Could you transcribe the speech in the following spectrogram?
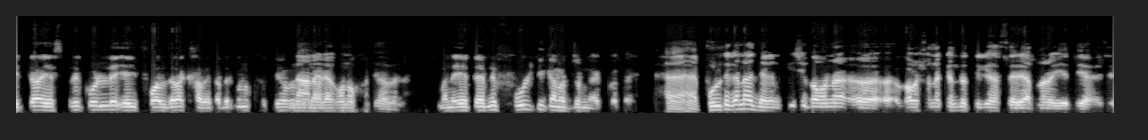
এটা স্প্রে করলে এই ফল যারা খাবে তাদের কোনো ক্ষতি হবে না এটা কোনো ক্ষতি হবে না। মানে এটা এমনি ফুল টিকানোর জন্য এক কথায়। হ্যাঁ হ্যাঁ ফুল ঠিকানা দেখেন কৃষি গবেষণা গবেষণা কেন্দ্র থেকে হচ্ছে যে আপনার ইয়ে দেওয়া হয়েছে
